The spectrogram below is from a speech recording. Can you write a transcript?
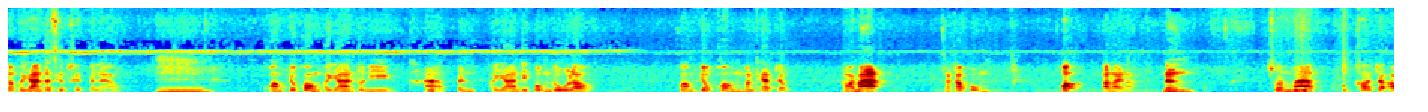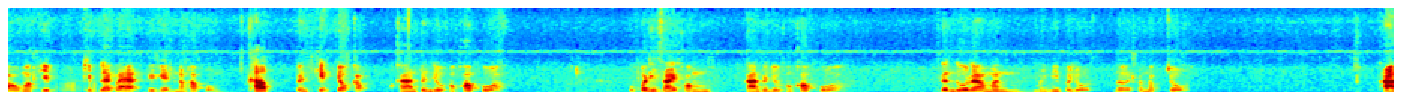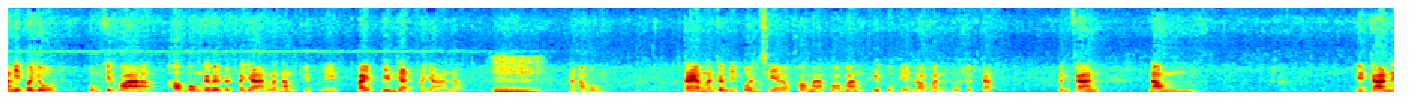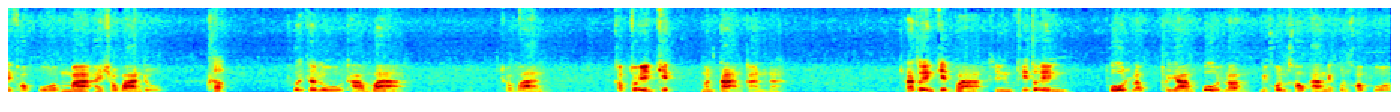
แล้วพยานก็สืบเสร็จไปแล้วอืมความเกี่ยวข้องพยานตัวนี้ ถ้าเป็นพยานที่ผมดูแล้ว ความเกี่ยวข้องมันแทบจะน้อยมากนะครับผมเพ ราะอะไรล่ะหนึ่งส่วนมากเขาจะเอามาคลิปคลิปแรก ๆ ที่เห็นนะครับ ผมครับ เป็นคลิปเกี่ยวกับการเป็นอยู่ของครอบครัว อุปนิสัยของการเป็นอยู่ของครอบครัว ซึ่งดูแล้วมันไม่มีประโยชน์เลยสำหรับโจทย์ ถ้ามีประโยชน์ ผมคิดว่าเขาคงได้เป็นเป็นพยานแล้วนำคลิปนี้ไปยืนยันพยานแล้ว อืม นะครับผม แต่มันจะมีผลเสียกับเขามากกว่ามั้งที่ผมเห็นแล้วมันรู้สึกจะเป็นการนำเหตุการณ์ในครอบครัวมาให้ชาวบ้านดู ครับ เพื่อจะรู้ถามว่าชาวบ้าน กับตัวเองคิดมันต่างกันนะ ถ้าตัวเองคิดว่าสิ่งที่ตัวเอง พูดแล้วพยายามพูดแล้วมีคนเข้าข้างในคนครอบครัว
